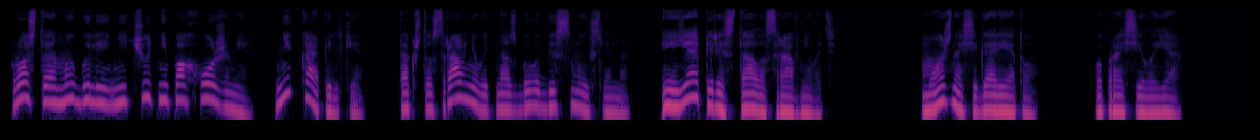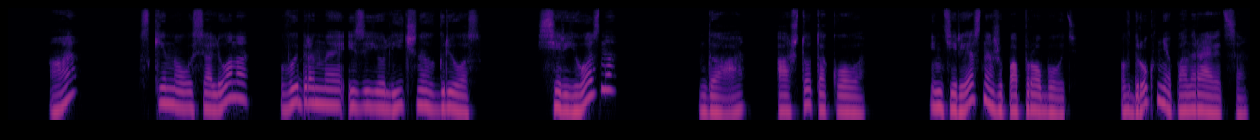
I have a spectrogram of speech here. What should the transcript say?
Просто мы были ничуть не похожими, Ни капельки, так что сравнивать нас было бессмысленно. И я перестала сравнивать. «Можно сигарету?» — попросила я. «А?» — вскинулась Алена, выдранная из ее личных грез. Серьезно? «Да. А что такого? Интересно же попробовать. Вдруг мне понравится».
